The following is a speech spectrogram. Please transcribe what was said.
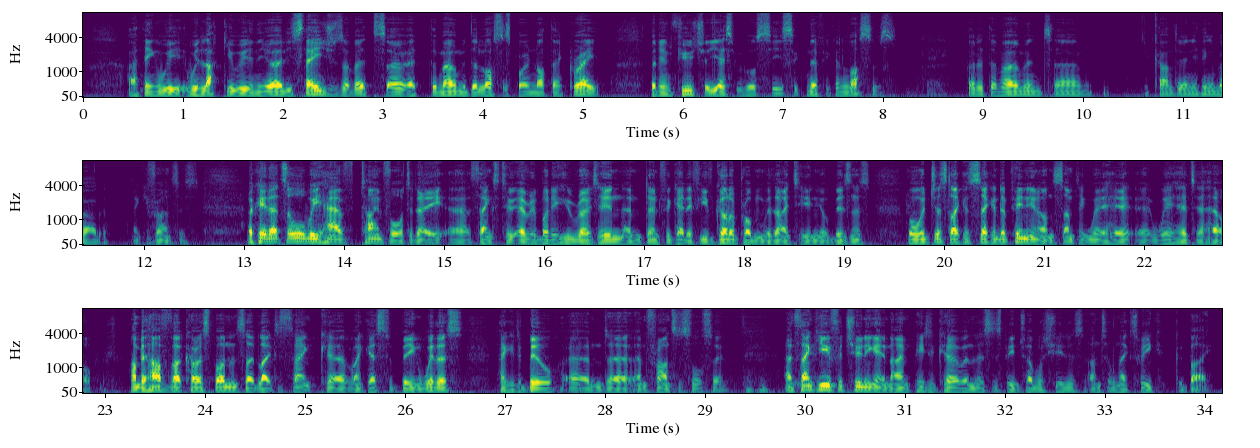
I think we, we're lucky we're in the early stages of it, so at the moment the loss is probably not that great. But in future, yes, we will see significant losses. Okay. But at the moment, um, you can't do anything about it. Thank you, Francis. Okay, that's all we have time for today. Uh, thanks to everybody who wrote in, and don't forget if you've got a problem with IT in your business, or would just like a second opinion on something, we're here, uh, we're here to help. On behalf of our correspondents, I'd like to thank uh, my guests for being with us. Thank you to Bill and, uh, and Francis also. Mm -hmm. And thank you for tuning in. I'm Peter Kerwin. This has been Troubleshooters. Until next week, goodbye.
